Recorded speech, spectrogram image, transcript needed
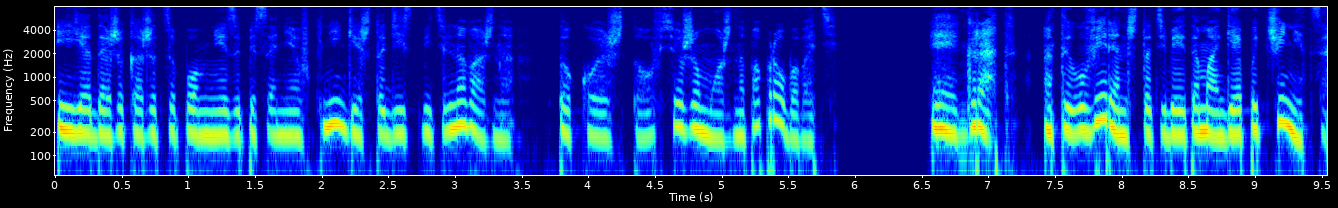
и я даже, кажется, помню из описания в книге, что действительно важно, то кое-что все же можно попробовать. «Эй, Град, а ты уверен, что тебе эта магия подчинится?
